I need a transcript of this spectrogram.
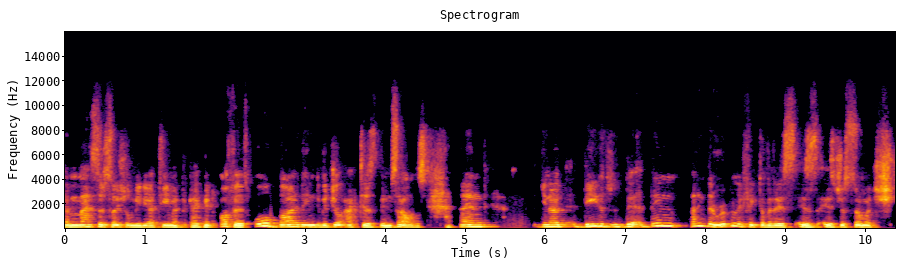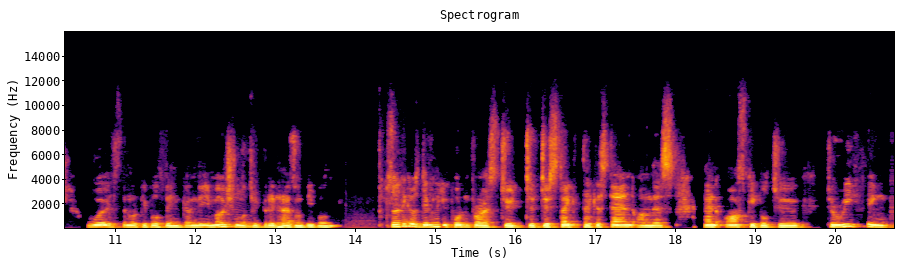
a massive social media team at the kykNET office or by the individual actors themselves. And you know, these the, then I think the ripple effect of it is is is just so much worse than what people think, and the emotional effect that it has on people. So I think it was definitely important for us to to to take take a stand on this and ask people to to rethink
